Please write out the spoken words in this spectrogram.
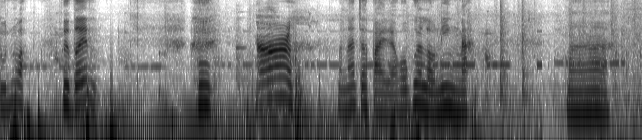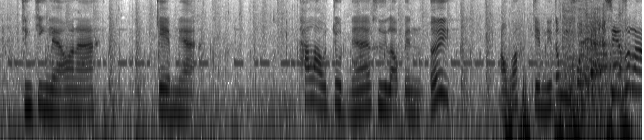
ลุ้นว่ะตื่นเต้นเฮ้ยอ่ามันน่าจะไปแล้วเพราะเพื่อนเรานิ่งนะ มา จริง ๆ แล้วนะ เกมเนี้ย ถ้าเราจุดเนี้ยคือเราเป็น เอ้ย เอาวะ เกมนี้ต้องมีคนเสียสละ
